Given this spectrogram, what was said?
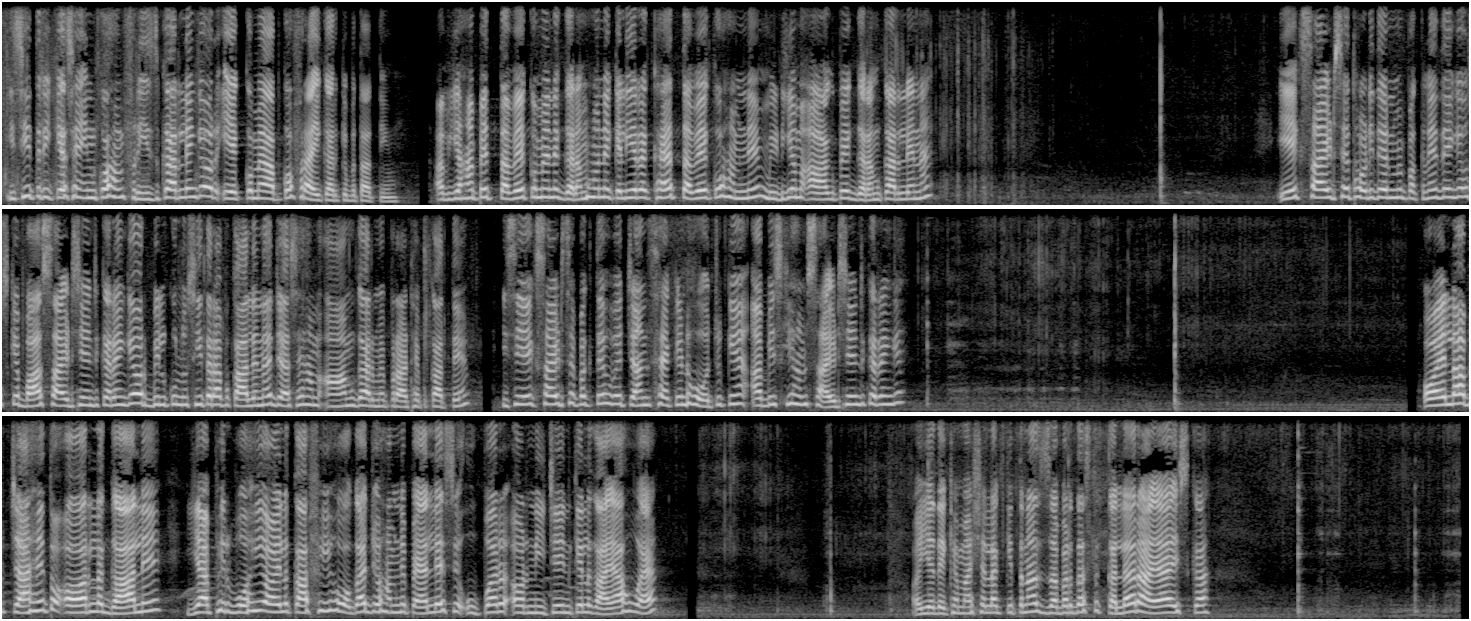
इसी तरीके से इनको हम फ्रीज़ कर लेंगे और एक को मैं आपको फ्राई करके बताती हूँ। अब यहाँ पे तवे को मैंने गर्म होने के लिए रखा है। तवे को हमने मीडियम आग पे गर्म कर लेना है। एक साइड से थोड़ी देर में पकने देंगे, उसके बाद साइड चेंज करेंगे और बिल्कुल उसी तरह पका लेना, जैसे हम आम घर में पराठे पकाते हैं। इसी एक साइड से पकते हुए चंद सेकंड हो चुके हैं, अब इसकी हम साइड चेंज करेंगे। ऑयल आप चाहें तो और लगा लें, या फिर वही ऑयल काफ़ी होगा जो हमने पहले से ऊपर और नीचे इनके लगाया हुआ है। और ये देखें, माशाल्लाह कितना ज़बरदस्त कलर आया है इसका।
